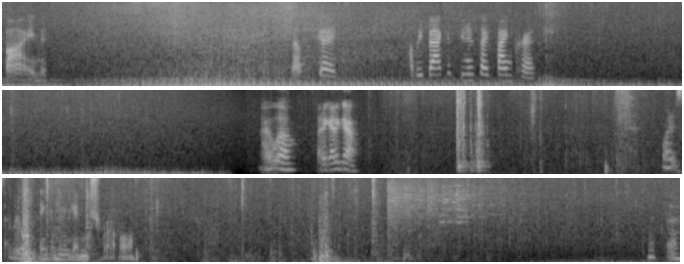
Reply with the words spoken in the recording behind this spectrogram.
Fine. Sounds good. I'll be back as soon as I find Chris. I will, but I gotta go. Why does everyone think I'm gonna get in trouble? What the?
